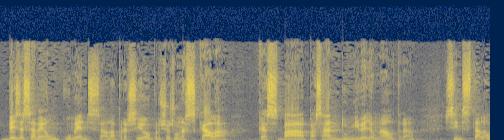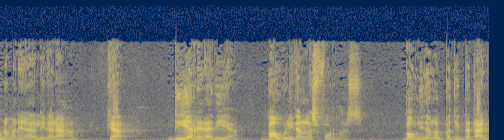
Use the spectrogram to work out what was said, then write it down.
Ves a saber on comença la pressió, però això és una escala que es va passant d'un nivell a un altre, s'instal·la una manera de liderar que dia rere dia va oblidant les formes, va oblidant el petit detall.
